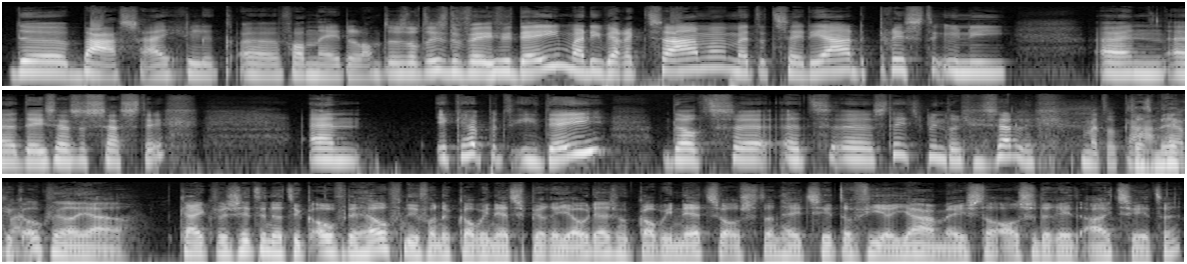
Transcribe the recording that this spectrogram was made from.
de baas eigenlijk van Nederland. Dus dat is de VVD, maar die werkt samen met het CDA, de ChristenUnie en D66. En ik heb het idee dat ze het steeds minder gezellig met elkaar hebben. Dat merk ik ook wel, ja. Kijk, we zitten natuurlijk over de helft nu van de kabinetsperiode. Zo'n kabinet, zoals het dan heet, zit er vier jaar meestal, als ze erin uitzitten.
